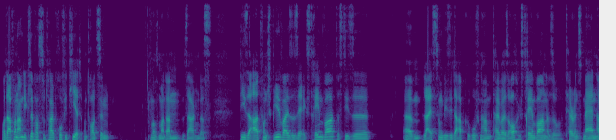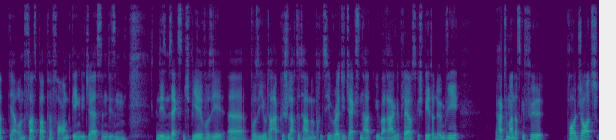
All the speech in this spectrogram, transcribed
und davon haben die Clippers total profitiert und trotzdem muss man dann sagen, dass diese Art von Spielweise sehr extrem war, dass diese ähm, Leistungen, die sie da abgerufen haben, teilweise auch extrem waren. Also Terrence Mann hat ja unfassbar performt gegen die Jazz in diesem in diesem sechsten Spiel, wo sie, äh, wo sie Utah abgeschlachtet haben. Im Prinzip Reggie Jackson hat überragende Playoffs gespielt und irgendwie hatte man das Gefühl, Paul George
